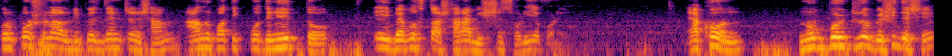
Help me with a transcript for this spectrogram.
প্রপোর্শনাল রিপ্রেজেন্টেশন, আনুপাতিক প্রতিনিধিত্ব, এই ব্যবস্থা সারা বিশ্বে ছড়িয়ে পড়ে। এখন নব্বইটিরও বেশি দেশে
